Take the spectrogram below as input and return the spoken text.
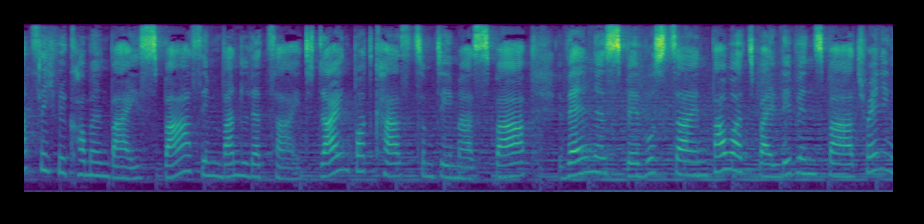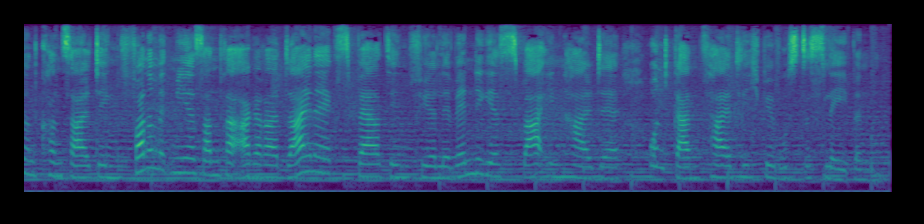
Herzlich willkommen bei Spas im Wandel der Zeit, dein Podcast zum Thema Spa, Wellness, Bewusstsein, powered by Living Spa, Training und Consulting. Vorne mit mir Sandra Agerer, deine Expertin für lebendige Spa-Inhalte und ganzheitlich bewusstes Leben.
